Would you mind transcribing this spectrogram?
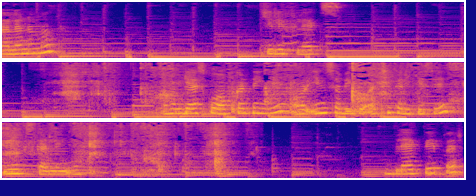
काला नमक, चिली फ्लेक्स। अब हम गैस को ऑफ़ कर देंगे और इन सभी को अच्छी तरीके से मिक्स कर लेंगे। Black pepper.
